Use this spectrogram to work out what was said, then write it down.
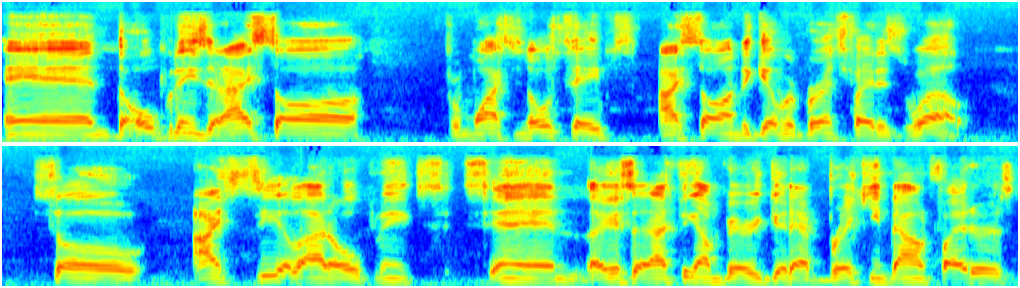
and the openings that I saw from watching those tapes, I saw in the Gilbert Burns fight as well. So I see a lot of openings. And like I said, I think I'm very good at breaking down fighters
